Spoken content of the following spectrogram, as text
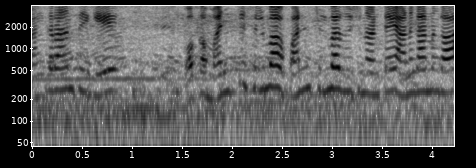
సంక్రాంతికి ఒక మంచి సినిమా ఫన్ సినిమా చూసినంటే అనగనగా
